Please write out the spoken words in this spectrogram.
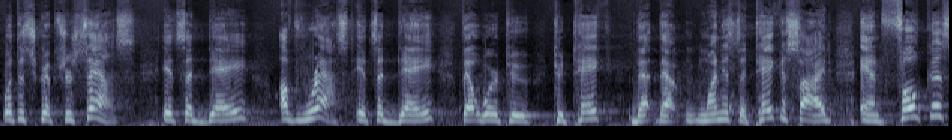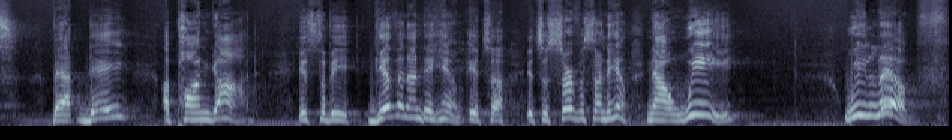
what the scripture says. It's a day of rest. It's a day that we're to, to take, that, that one is to take aside and focus that day upon God. It's to be given unto him. It's a, it's a service unto him. Now we, we live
